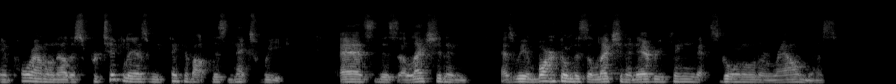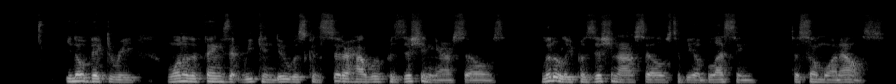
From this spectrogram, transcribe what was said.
and pour out on others, particularly as we think about this next week, as this election and as we embark on this election and everything that's going on around us. You know, victory, one of the things that we can do is consider how we're positioning ourselves, literally position ourselves to be a blessing to someone else.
